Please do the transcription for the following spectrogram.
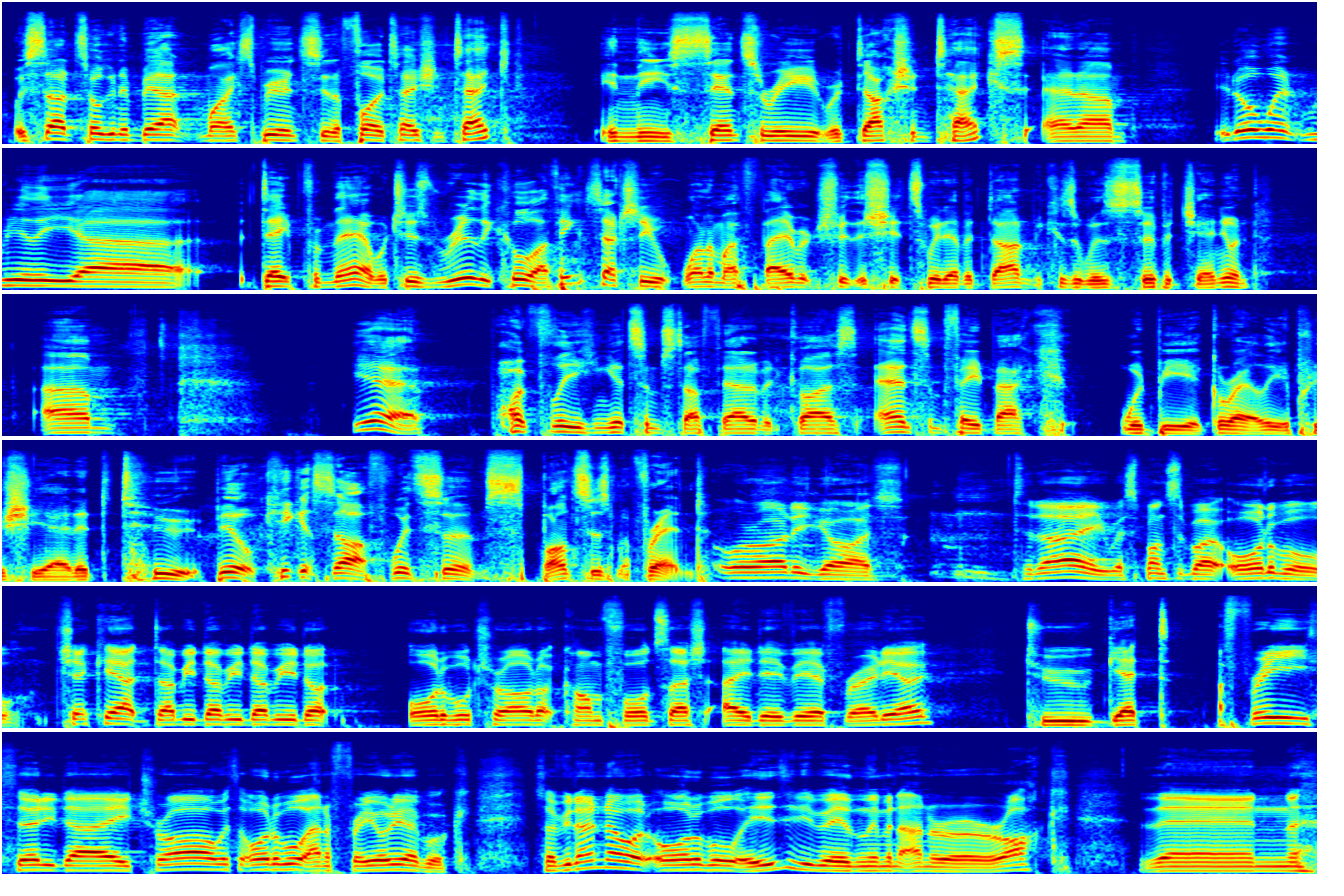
we started talking about my experience in a flotation tank in the sensory reduction tanks, and um, it all went really uh, deep from there, which is really cool. I think it's actually one of my favorite shoot the shits we'd ever done because it was super genuine. Um, yeah, hopefully you can get some stuff out of it, guys, and some feedback would be greatly appreciated too. Bill, kick us off with some sponsors, my friend. Alrighty, guys. Today we're sponsored by Audible. Check out www.audibletrial.com forward slash ADVF radio to get a free 30 day trial with Audible and a free audiobook. So if you don't know what Audible is, if you've been living under a rock, then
